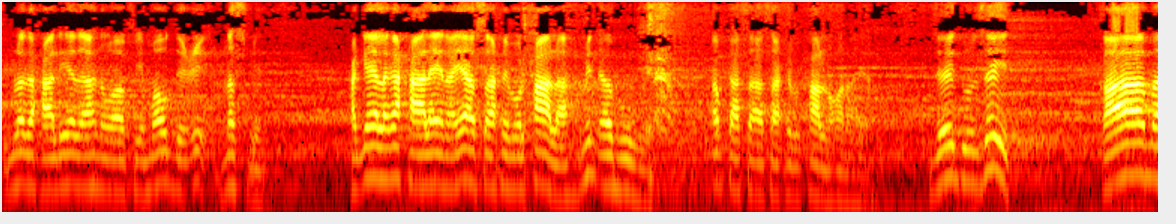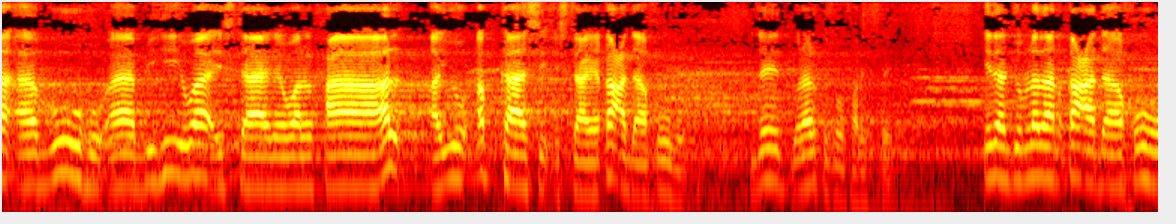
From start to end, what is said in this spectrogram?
Jumlada xaaliyada ahna waa fii mowdici nasbin xaggee laga xaalayna yaa saaxiibulxaal ah min abuuhu. Abkaasaa saaxiibulxaal noqonaya. Zaydun zayd qaama abuuhu aabbihii waa istaagay walxaal ayuu abkaasi istaagay qacda akhuuhu. Zayd walaalkiis uu fadhiistay. Idan jumladan qacada akhuuhu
